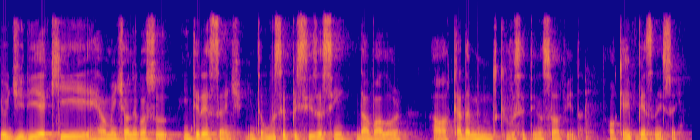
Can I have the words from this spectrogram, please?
eu diria que realmente é um negócio interessante. Então você precisa sim dar valor a cada minuto que você tem na sua vida, ok? Pensa nisso aí.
